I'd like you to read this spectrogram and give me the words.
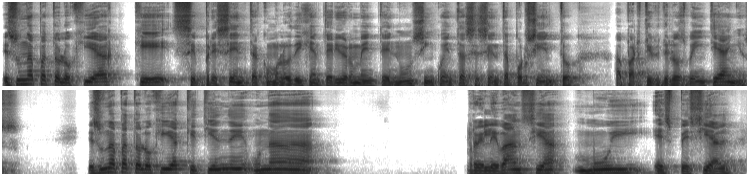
es una patología que se presenta, como lo dije anteriormente, en un 50-60% a partir de los 20 años. Es una patología que tiene una relevancia muy especial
